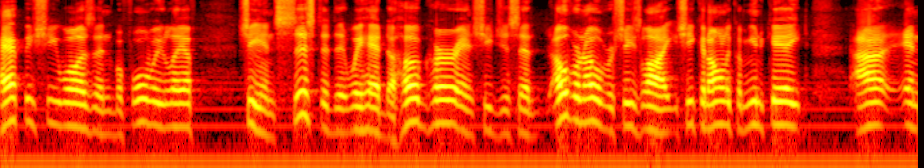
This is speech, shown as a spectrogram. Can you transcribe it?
happy she was. And before we left, she insisted that we had to hug her, and she just said over and over, she's like, she could only communicate I and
